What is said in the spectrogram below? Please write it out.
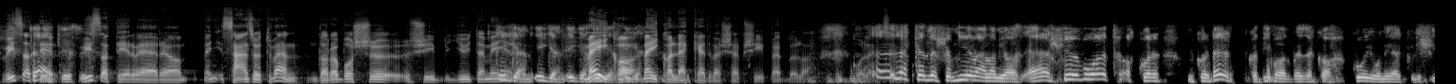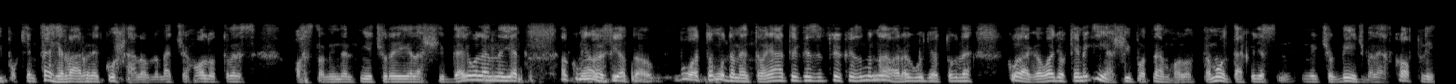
Visszatér, felkészült. Visszatérve erre a mennyi, 150 darabos síp gyűjtemény? Igen, igen, igen. Melyik, igen, a, igen. melyik a legkedvesebb síp ebből a kollekcióból? Legkedvesebb nyilván, ami az első volt, akkor, amikor bejöttek a divatba ezek a golyó nélküli sípok, én Fehérváron egy kosárlabda meccsen hallottam ezt azt a mindent, micsoda éles síp, de jó lenne ilyen. Akkor én olyan fiatal voltam, oda mentem a játékvezetőkhöz, mondom, ne haragudjatok, de kollega vagyok, én még ilyen sípot nem hallottam. Mondták, hogy ezt még csak Bécsbe lehet kapni,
